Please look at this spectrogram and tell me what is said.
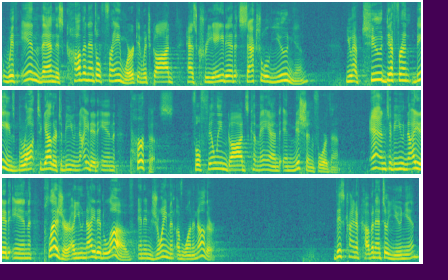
Within then this covenantal framework in which God has created sexual union, you have two different beings brought together to be united in purpose, fulfilling God's command and mission for them and to be united in pleasure, a united love and enjoyment of one another. This kind of covenantal union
